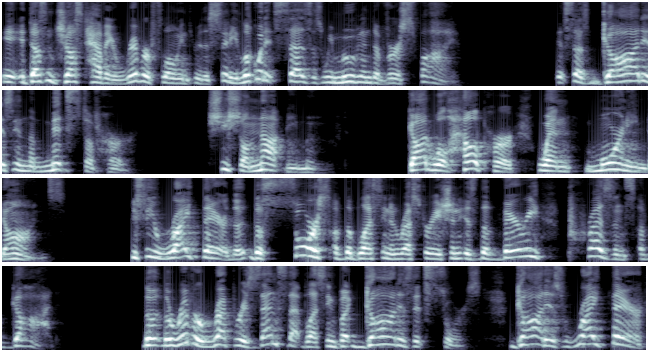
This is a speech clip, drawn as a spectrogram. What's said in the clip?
It, it doesn't just have a river flowing through the city. Look what it says as we move into verse 5. it says, God is in the midst of her. She shall not be moved. God will help her when morning dawns. You see, right there, the, the source of the blessing and restoration is the very presence of God. The, the river represents that blessing, but God is its source. God is right there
